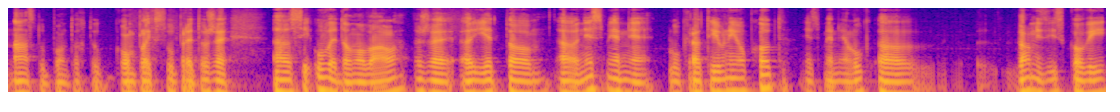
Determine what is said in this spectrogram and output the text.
nástupom tohto komplexu, pretože si uvedomoval, že uh, je to uh, nesmierne lukratívny obchod, nesmierne luk, veľmi ziskový,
